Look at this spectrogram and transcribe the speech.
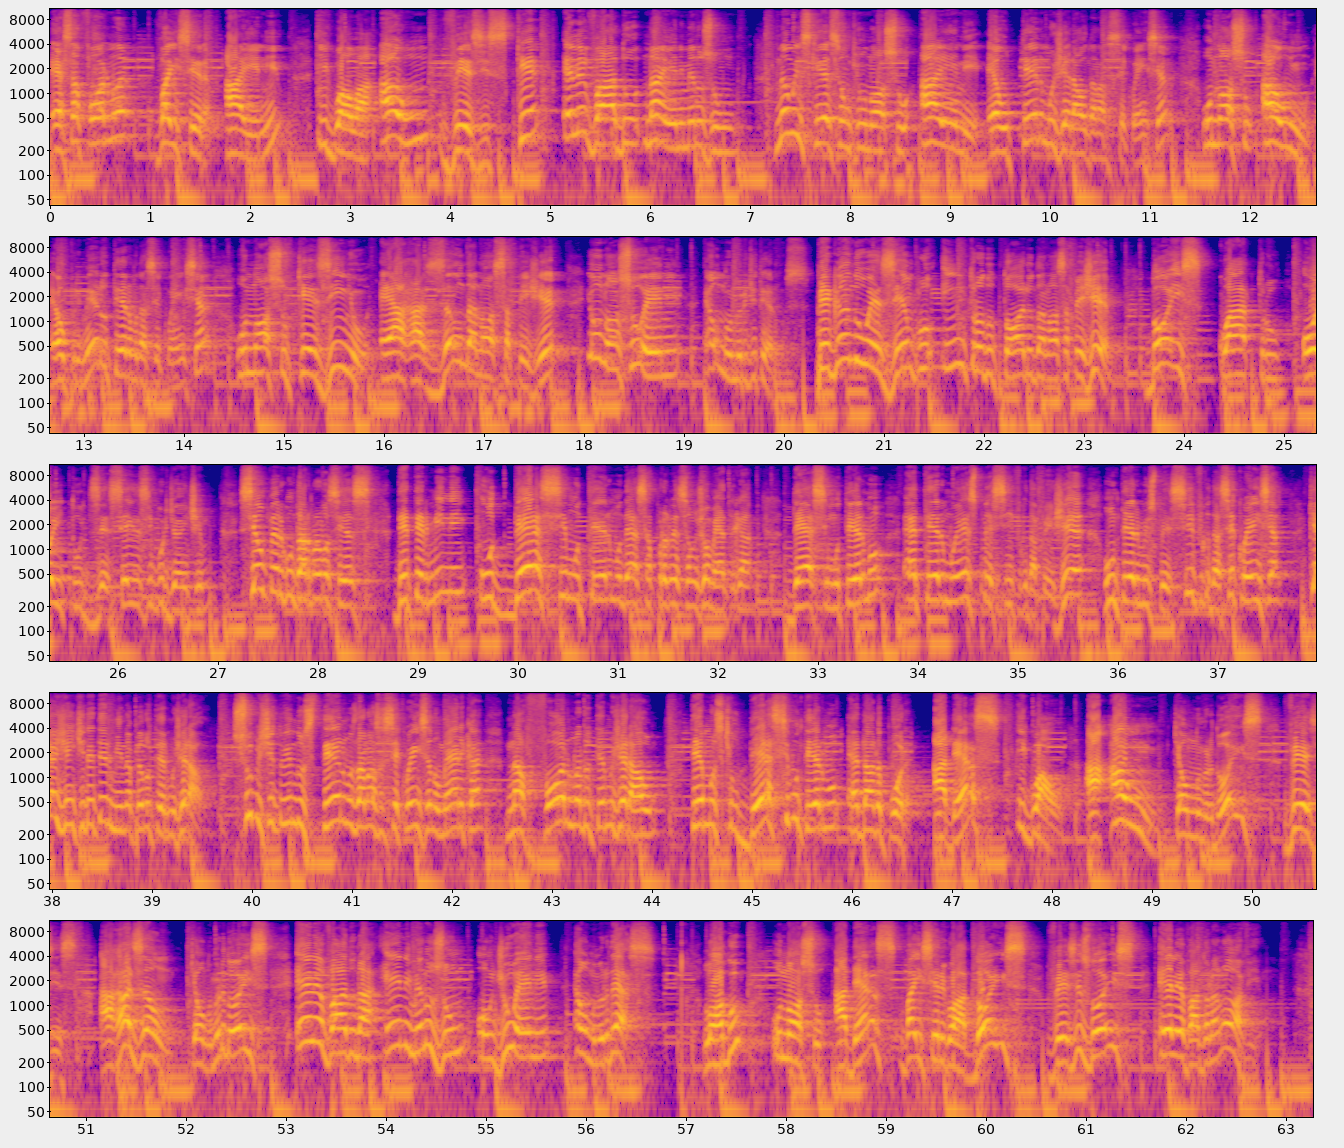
Essa fórmula vai ser AN igual a A1 vezes Q elevado na N menos 1 não esqueçam que o nosso AN é o termo geral da nossa sequência, o nosso A1 é o primeiro termo da sequência, o nosso Qzinho é a razão da nossa PG e o nosso N é o número de termos. Pegando o exemplo introdutório da nossa PG, 2, 4, 8, 16 e assim por diante. Se eu perguntar para vocês, determinem o décimo termo dessa progressão geométrica. Décimo termo é termo específico da PG, um termo específico da sequência, que a gente determina pelo termo geral. Substituindo os termos da nossa sequência numérica na fórmula do termo geral, temos que o décimo termo é dado por a10 igual a A1, que é o número 2, vezes a razão, que é o número 2, elevado na n-1, onde o n é o número 10. Logo, o nosso A10 vai ser igual a 2 vezes 2 elevado na 9.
